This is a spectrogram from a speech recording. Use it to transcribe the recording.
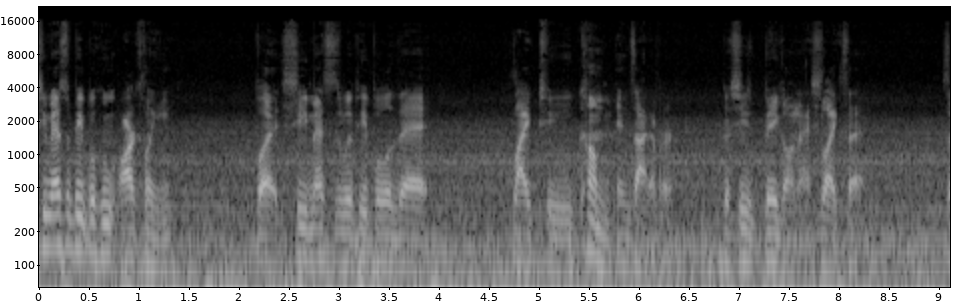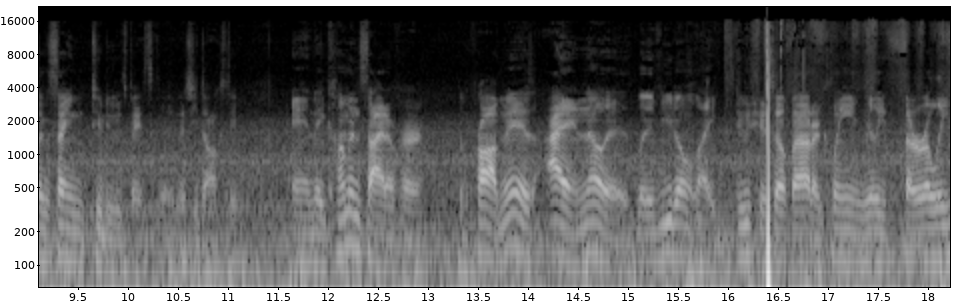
she messes with people who are clean, but she messes with people that like to come inside of her because she's big on that. She likes that. It's like the same two dudes basically that she talks to and they come inside of her. But the problem is, I didn't know this, but if you don't like douche yourself out or clean really thoroughly,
